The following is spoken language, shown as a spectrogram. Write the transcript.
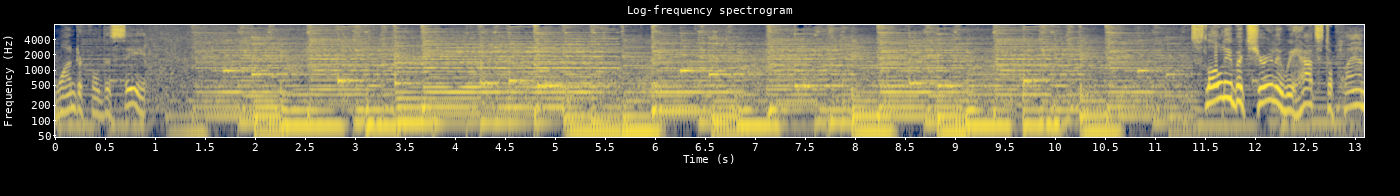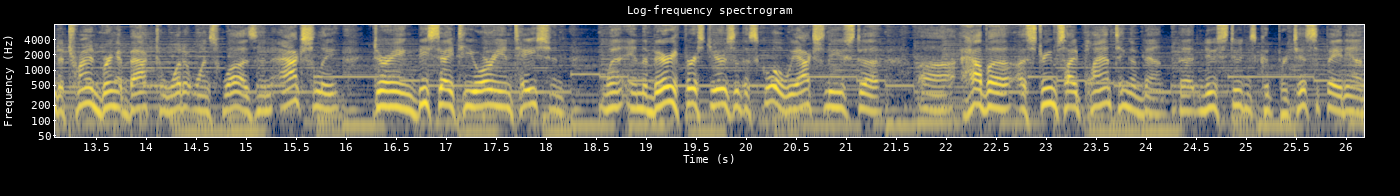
wonderful to see. Slowly but surely, we hatched a plan to try and bring it back to what it once was. And actually, during BCIT orientation, when, in the very first years of the school, we actually used to uh, have a, a streamside planting event that new students could participate in.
